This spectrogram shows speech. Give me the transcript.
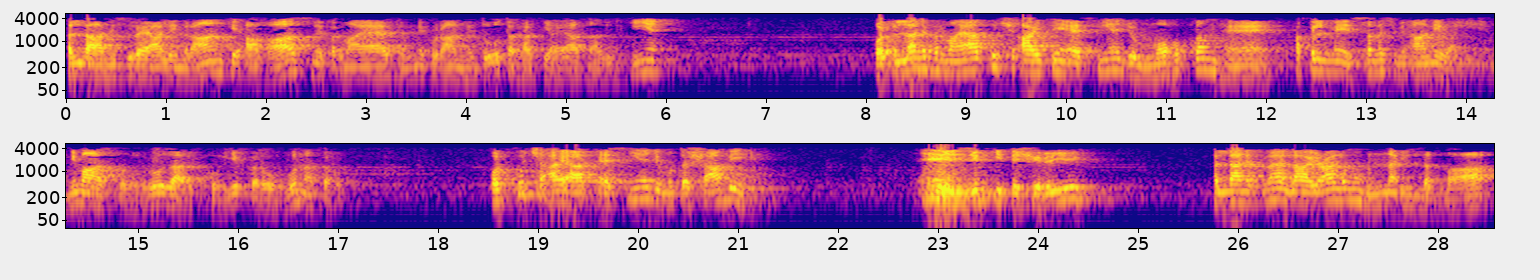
اللہ نے سورہ عال عمران کے آغاز میں فرمایا ہے کہ ہم نے قرآن میں دو طرح کی آیات نازل کی ہیں۔ اور اللہ نے فرمایا کچھ آیتیں ایسی ہیں جو محکم ہیں، عقل میں سمجھ میں آنے والی ہیں۔ نماز پڑھو، روزہ رکھو، یہ کرو، وہ نہ کرو۔ اور کچھ آیات ایسی ہیں جو متشابہ ہیں۔ جن کی تشریح اللہ نے فرمایا، لا اللہ۔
